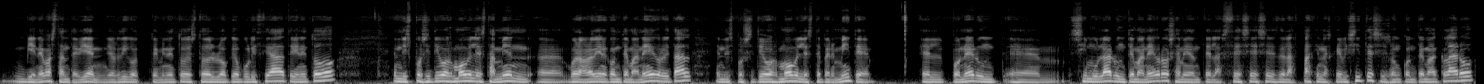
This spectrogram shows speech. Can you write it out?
viene bastante bien. Ya os digo, te viene todo esto del bloqueo de publicidad, te viene todo. En dispositivos móviles también, eh, bueno, ahora viene con tema negro y tal, en dispositivos móviles te permite el poner un, em, simular un tema negro, o sea, mediante las CSS de las páginas que visites, si son con tema claro,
